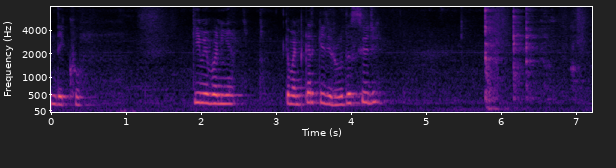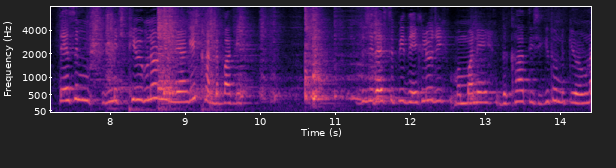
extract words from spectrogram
ਦੇਖੋ ਕਿਵੇਂ ਬਣੀ ਆ। ਕਮੈਂਟ ਕਰਕੇ ਜ਼ਰੂਰ ਦੱਸਿਓ ਜੀ। ਤੇ ਅਸੀਂ ਮਿੱਠੀ ਵੀ ਬਣਾਉਣੀ ਹੁੰਦੀ ਆਂਗੇ ਖੰਡ ਪਾ ਕੇ। ਤੁਸੀਂ ਰੈਸਿਪੀ ਦੇਖ ਲਿਓ ਜੀ। ਮੰਮਾ ਨੇ ਦਿਖਾਤੀ ਸੀਗੀ, ਤੁਹਾਨੂੰ ਕਿਵੇਂ ਬਣਾਈ।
